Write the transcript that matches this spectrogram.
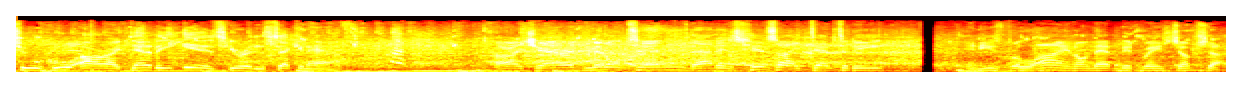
to who our identity is here in the second half. All right, Jared Middleton, that is his identity. And he's relying on that mid-range jump shot.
